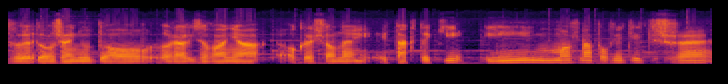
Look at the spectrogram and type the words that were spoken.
w dążeniu do realizowania określonej taktyki i można powiedzieć, że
